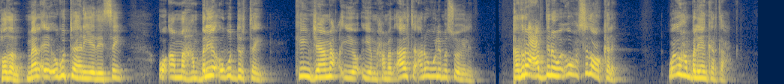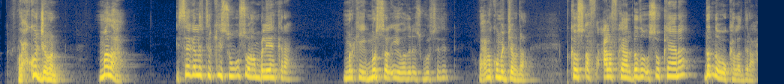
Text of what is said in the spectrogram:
Hodan meel ay ugu tahniyadaysay oo ama hambalyo ugu dirtay kiin jaamac iyo iyo maxamed aalta anigu weli ma soo helin. Qadra cabdina way sidoo kale way u hambalyan kartaa. Wax ku jaban ma laha. Isaga laftirkiisu u soo hambalyan karaa. Markay mursal iyo hodan isguursadeen waxba kuma jabna. Because of calafkan dadu isu keena dadna wuu kala diraa.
